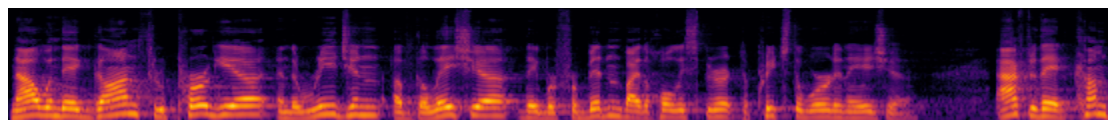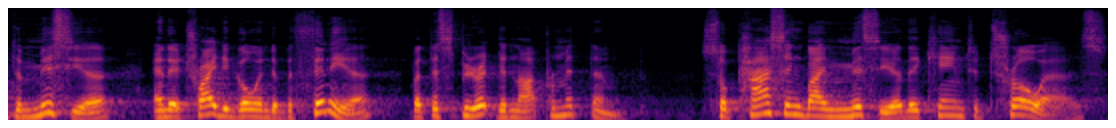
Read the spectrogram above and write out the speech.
Now, when they had gone through Phrygia and the region of Galatia, they were forbidden by the Holy Spirit to preach the word in Asia. After they had come to Mysia, and they tried to go into Bithynia, but the Spirit did not permit them. So, passing by Mysia, they came to Troas,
